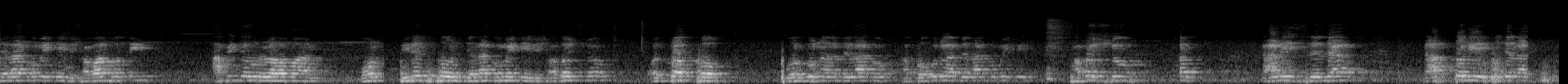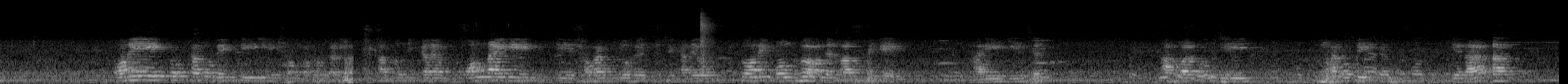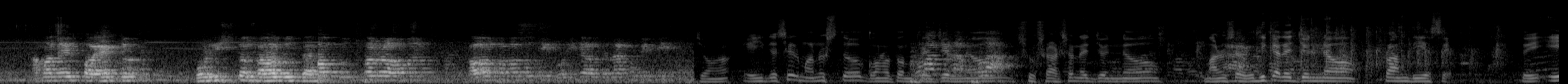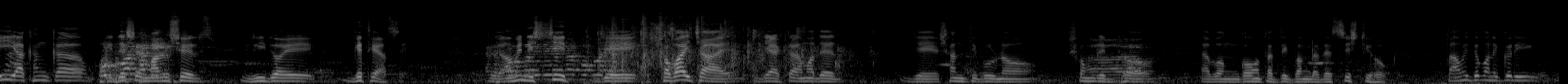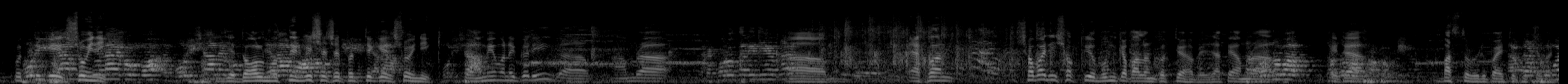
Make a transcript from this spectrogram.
জেলা কমিটির সভাপতি হাফিজুর রহমান, মন- পিরোজপুর জেলা কমিটির সদস্য, অধ্যক্ষ, বরগুনা জেলা বগুড়া জেলা কমিটির সদস্য কানিস রেজা গাবতলী উপজেলা অনেক প্রখ্যাত ব্যক্তি এই সংগঠনটার সাথে অনলাইনে যে সভাগুলো হয়েছে সেখানেও অনেক বন্ধু আমাদের কাছ থেকে হারিয়ে গিয়েছেন। আহ্বান করছি আমাদের কয়েকজন বরিষ্ঠ এই দেশের মানুষ তো গণতন্ত্রের জন্য, সুশাসনের জন্য, মানুষের অধিকারের জন্য প্রাণ দিয়েছে। তো এই আকাঙ্ক্ষা এই দেশের মানুষের হৃদয়ে গেঁথে আছে। তো আমি নিশ্চিত যে সবাই চায় যে একটা আমাদের যে শান্তিপূর্ণ সমৃদ্ধ এবং গণতান্ত্রিক বাংলাদেশ সৃষ্টি হোক। তা আমি তো মনে করি প্রত্যেকের সৈনিক, যে দল মত নির্বিশেষে প্রত্যেকের সৈনিক। আমি মনে করি আমরা এখন সবারই সক্রিয় ভূমিকা পালন করতে হবে যাতে আমরা এটা বাস্তবে রূপায়িত করতে পারি।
